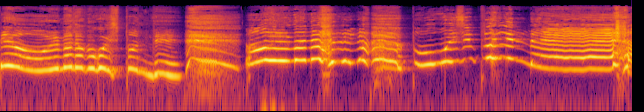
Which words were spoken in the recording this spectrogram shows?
내가 얼마나 보고 싶었는데 얼마나 내가 보고 싶었는데 아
